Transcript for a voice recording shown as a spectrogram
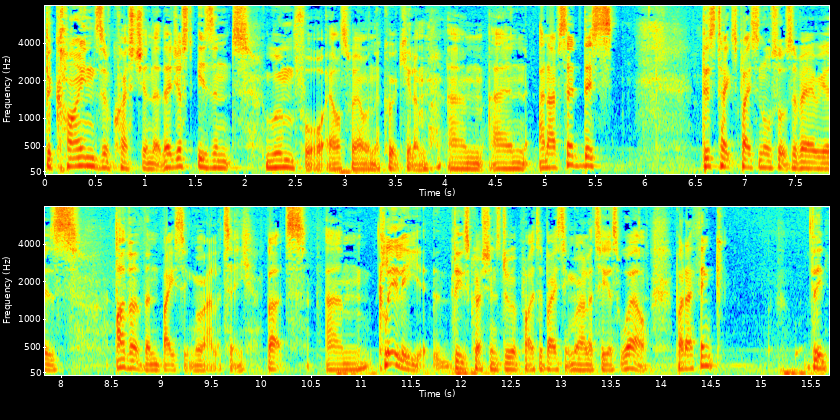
the kinds of question that there just isn't room for elsewhere in the curriculum. Um, and and I've said this this takes place in all sorts of areas other than basic morality. But um, clearly, these questions do apply to basic morality as well. But I think the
